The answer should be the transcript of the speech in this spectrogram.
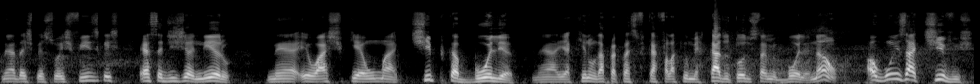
né, das pessoas físicas. Essa de janeiro, né, eu acho que é uma típica bolha, né, e aqui não dá para classificar, falar que o mercado todo está em bolha. Não, alguns ativos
